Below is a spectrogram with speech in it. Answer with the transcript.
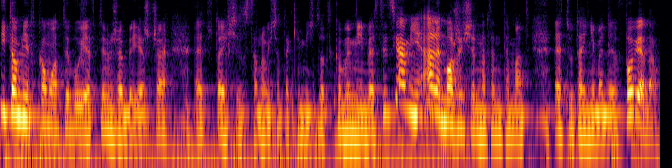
i to mnie tylko motywuje w tym, żeby jeszcze tutaj się zastanowić nad jakimiś dodatkowymi inwestycjami, ale może się na ten temat e, tutaj nie będę wypowiadał.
